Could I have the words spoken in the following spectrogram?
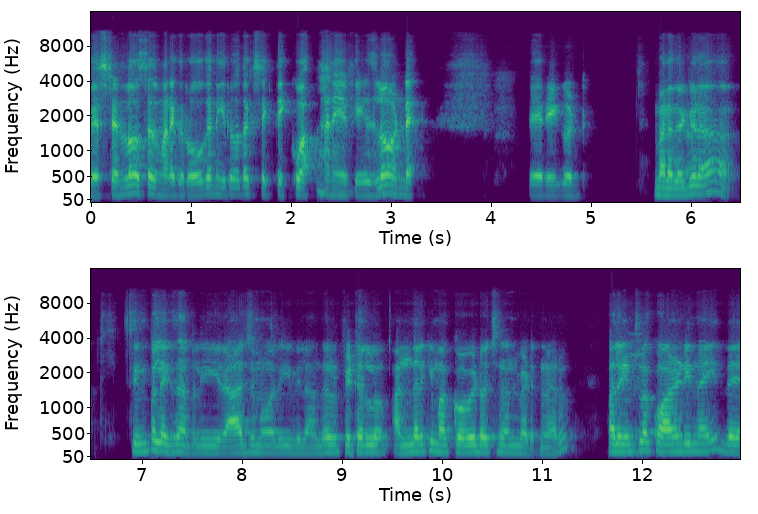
వెస్టర్న్‌లో వస్తది. మనకి రోగ నిరోధక శక్తి ఎక్కువ అనే ఫేజ్‌లో ఉండే. Very good. మన దగ్గర సింపుల్ ఎగ్జాంపుల్ ఈ రాజమౌళి వీళ్ళందరూ ట్విట్టర్‌లో అందరికి మాకు కోవిడ్ వచ్చిందని పెడుతున్నారు. వాళ్ళు ఇంట్లో. క్వారంటైన్ అయ్యి దే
